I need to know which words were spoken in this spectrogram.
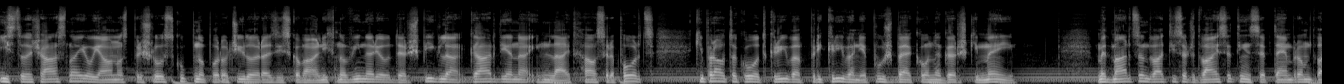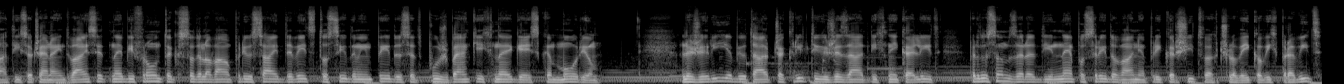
Istočasno je v javnost prišlo skupno poročilo raziskovalnih novinarjev Der Spiegla, Guardiana in Lighthouse Reports, ki prav tako odkriva prikrivanje pushbackov na grški meji. Med marcem 2020 in septembrom 2021 naj bi Frontex sodeloval pri vsaj 957 pushbackih na Egejskem morju. Ležeri je bil tarča kritik že zadnjih nekaj let, predvsem zaradi neposredovanja pri kršitvah človekovih pravic,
